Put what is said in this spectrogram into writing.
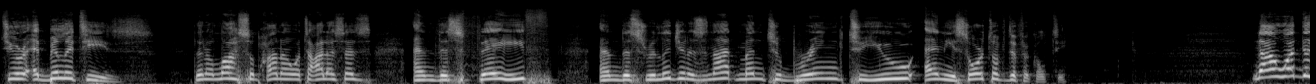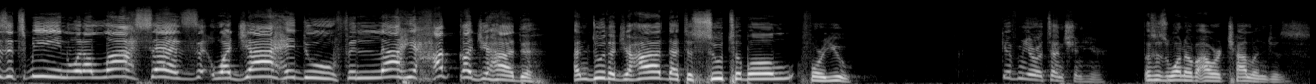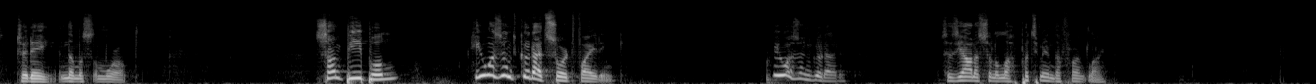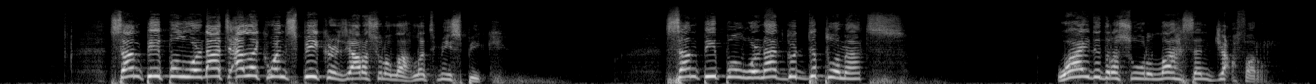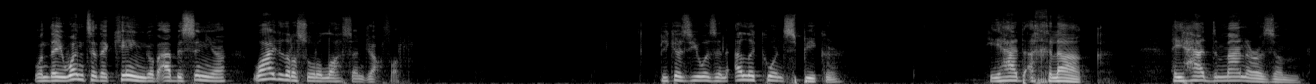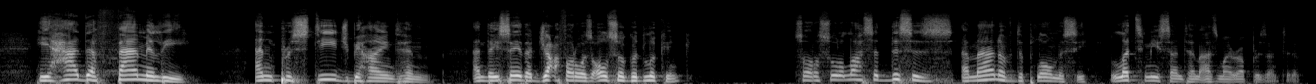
to your abilities. Then Allah subhanahu wa ta'ala says, and this faith and this religion is not meant to bring to you any sort of difficulty. Now, what does it mean when Allah says, وَجَاهِدُوا فِي اللَّهِ حَقَّ جِهَادِهِ And do the jihad that is suitable for you. Give me your attention here. This is one of our challenges today in the Muslim world. Some people, he wasn't good at sword fighting. He wasn't good at it. Says, Ya Rasulullah, put me in the front line. Some people were not eloquent speakers. Ya Rasulullah, let me speak. Some people were not good diplomats. Why did Rasulullah send Ja'far? When they went to the king of Abyssinia, why did Rasulullah send Ja'far? Because he was an eloquent speaker. He had akhlaq. He had mannerism. He had a family and prestige behind him. And they say that Ja'far was also good looking. So Rasulullah said, This is a man of diplomacy. Let me send him as my representative.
